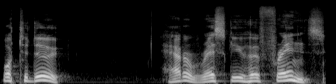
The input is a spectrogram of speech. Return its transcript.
What to do? How to rescue her friends?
